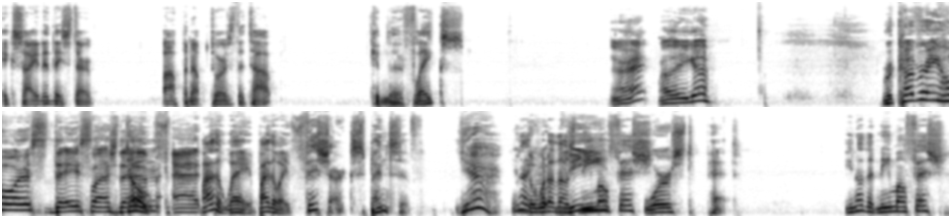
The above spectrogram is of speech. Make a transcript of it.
excited. They start bopping up towards the top. Give them their flakes. All right. Well, there you go. Recovering horse, they slash them Dope. at By the way, by the way, fish are expensive. Yeah. You know, like The- one of those the Nemo fish. Worst pet. You know the Nemo fish?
